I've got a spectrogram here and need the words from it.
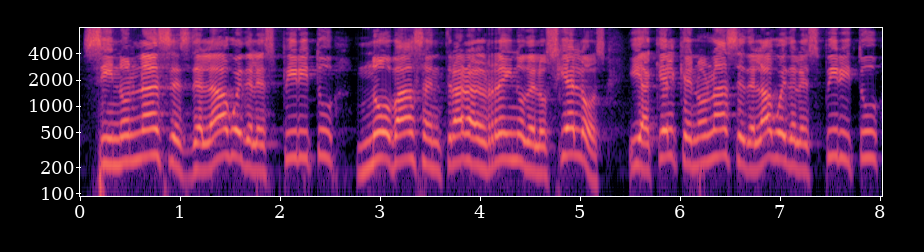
si no naces del agua y del espíritu, no vas a entrar al reino de los cielos. Y aquel que no nace del agua y del espíritu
